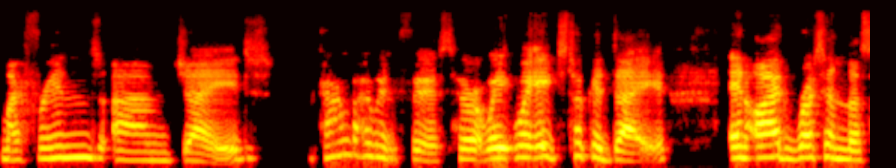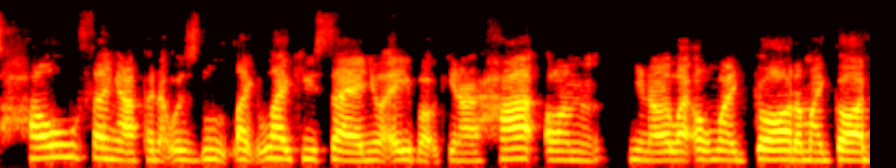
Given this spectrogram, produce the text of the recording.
my friend um, Jade, I can't remember who went first. Her we we each took a day, and I'd written this whole thing up, and it was like like you say in your ebook, you know, heart on, you know, like oh my god, oh my god,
